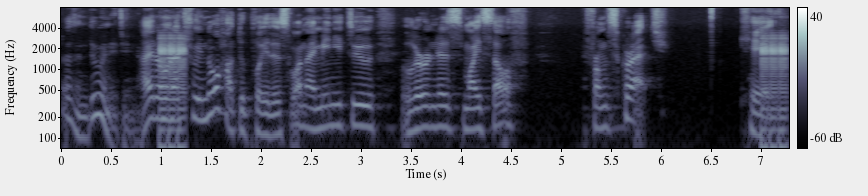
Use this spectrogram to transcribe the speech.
Doesn't do anything. I don't actually know how to play this one. I may need to learn this myself from scratch. Okay.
